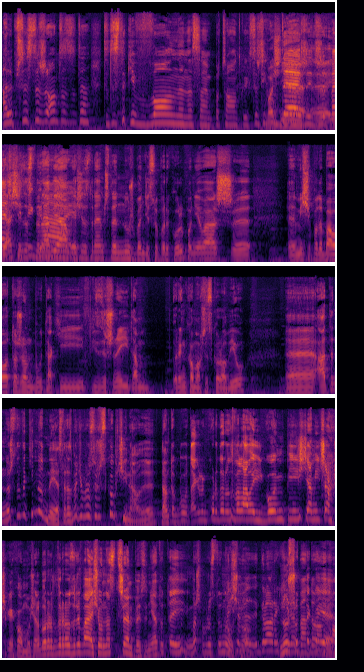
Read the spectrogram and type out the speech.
ale przez to, że on to, to, ten, to, to jest takie wolne na samym początku i chcesz ich Właśnie uderzyć, e, że weź ja się zastanawiam, ja się zastanawiam, czy ten nóż będzie super cool, ponieważ e, e, mi się podobało to, że on był taki fizyczny i tam rękoma wszystko robił. E, a ten nóż to taki nudny jest, teraz będzie po prostu wszystko obcinał. Nie? Tam to było tak, że kurde rozwalałeś gołymi pięściami czaszkę komuś, albo roz- rozrywałeś ją na strzępy, co nie? A tutaj masz po prostu nóż. Myślę, No. Glory Nóż od tego jest.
